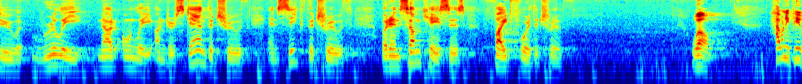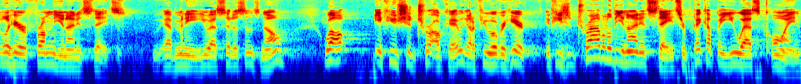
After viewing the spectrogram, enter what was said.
to really not only understand the truth and seek the truth, but in some cases, fight for the truth. Well, how many people here are from the United States? We have many U.S. citizens? No? Well, if you should try, okay, we got a few over here. If you should travel to the United States or pick up a U.S. coin,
